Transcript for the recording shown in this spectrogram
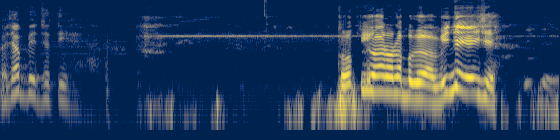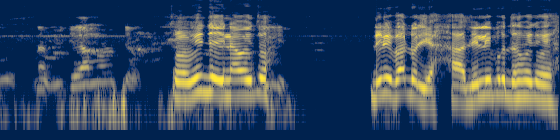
ગજબ બેજતી હે. ટોપી વાળો વિજય છે. તો વિજય ના હોય તો? દિલીપ વાડોલિયા હા દિલીપ હોય તો હોય.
